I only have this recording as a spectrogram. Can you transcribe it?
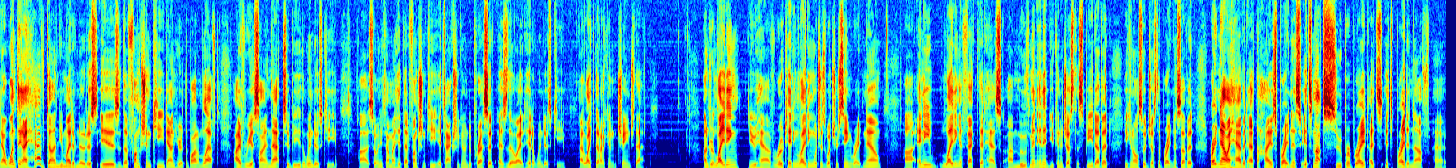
Now, one thing I have done, you might have noticed, is the function key down here at the bottom left, I've reassigned that to be the Windows key. Uh, so anytime I hit that function key, it's actually going to press it as though I had hit a Windows key. I like that I can change that. Under lighting, you have rotating lighting, which is what you're seeing right now. Uh, any lighting effect that has uh, movement in it, you can adjust the speed of it. You can also adjust the brightness of it. Right now I have it at the highest brightness. It's not super bright. It's, it's bright enough uh,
